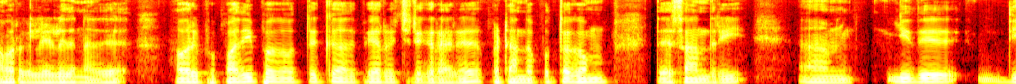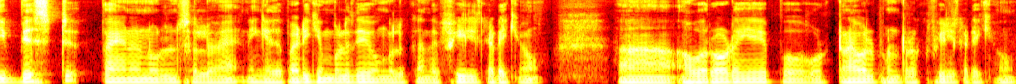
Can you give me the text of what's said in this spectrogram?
அவர்கள் எழுதினது. அவர் இப்போ பதிப்பகத்துக்கு அது பேர் வச்சிருக்கிறாரு. பட் அந்த புத்தகம் தேசாந்திரி இது தி பெஸ்ட் பயண நூல்னு சொல்லுவேன். நீங்கள் இதை படிக்கும் பொழுதே உங்களுக்கு அந்த ஃபீல் கிடைக்கும். அவரோடையே இப்போது ட்ராவல் பண்ணுற ஃபீல் கிடைக்கும்.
